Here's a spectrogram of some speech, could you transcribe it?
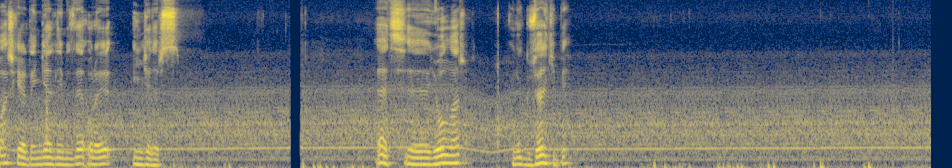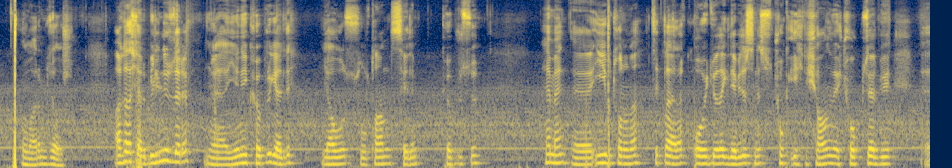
başka yerden geldiğimizde orayı inceleriz. Evet, e, yollar böyle güzel gibi. Umarım güzel olur. Arkadaşlar bildiğiniz üzere e, yeni köprü geldi. Yavuz Sultan Selim Köprüsü. Hemen e, i butonuna tıklayarak o videoda gidebilirsiniz. Çok ihtişamlı ve çok güzel bir e,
